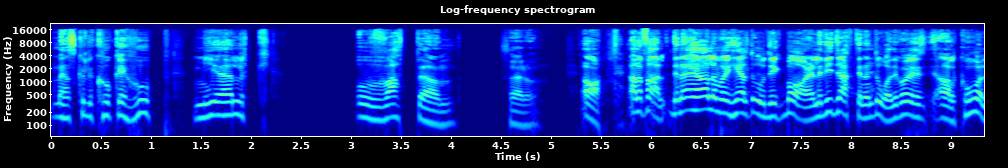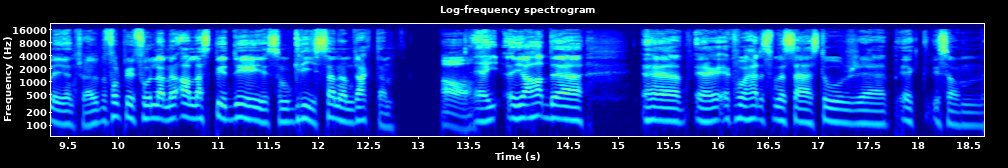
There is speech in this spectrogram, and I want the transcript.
man skulle koka ihop mjölk och vatten. Så här då. Ja, i alla fall. Den här ölen var ju helt odrickbar. Eller vi drack den ändå. Det var ju alkohol i den tror jag. Folk blev fulla men alla spydde ju som grisar när de drack den. Ja. Eh, jag hade Uh, jag kommer hade som en så här stor, liksom,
